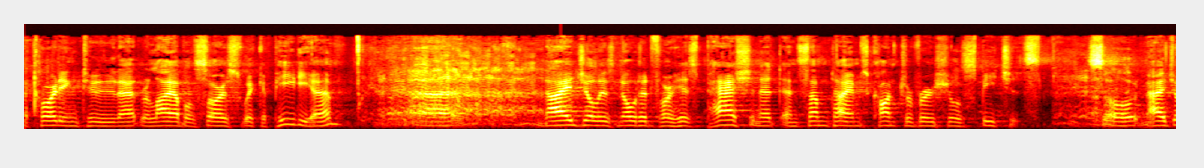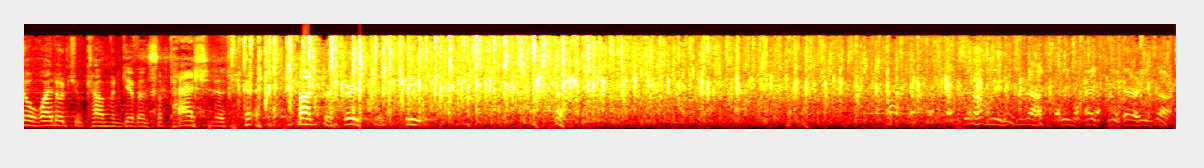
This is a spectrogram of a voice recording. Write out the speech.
according to that reliable source, Wikipedia, uh, Nigel is noted for his passionate and sometimes controversial speeches. So, Nigel, why don't you come and give us a passionate, controversial speech? It's a lovely introduction. Thank you very much.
